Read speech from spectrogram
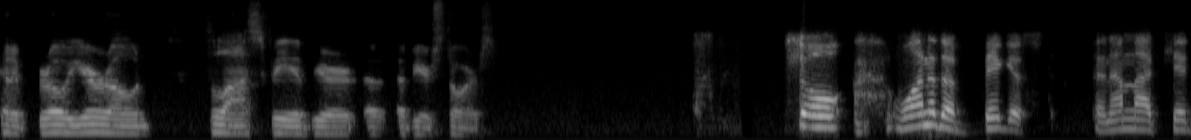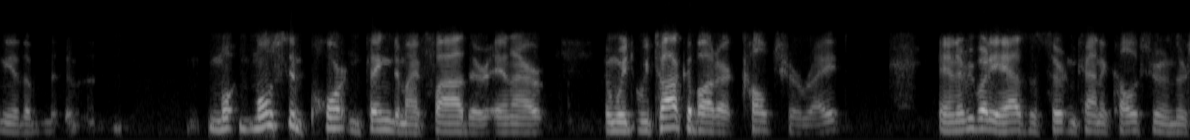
kind of grow your own philosophy of your of your stores? So one of the biggest, and I'm not kidding you, the most important thing to my father and our, and we we talk about our culture, right? And everybody has a certain kind of culture in their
